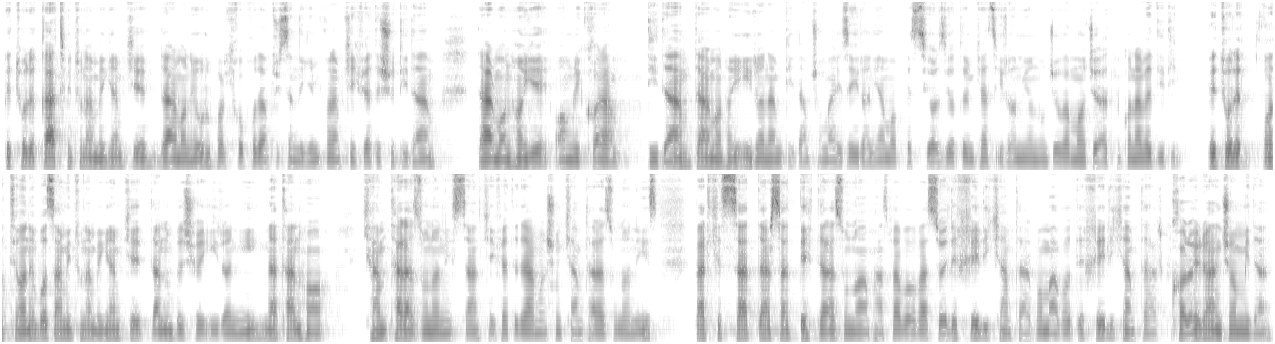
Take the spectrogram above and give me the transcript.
به طور قطع می‌تونم بگم که درمانهای اروپا که خب خودم توی زندگی می‌کنم کیفیتش رو دیدم. درمانهای آمریکا دیدم درمان های ایرانم دیدم چون مریض ایرانی هم بسیار زیاد داریم که از ایران میان اونجا و مهاجرت می‌کنن و دیدیم. به طور قاطعانه بازم می‌تونم بگم که دندون پزشکای ایرانی نه تنها کمتر از اونا نیستن کیفیت درمانشون کمتر از اونا نیست بلکه 100 درصد بهتر از اونا هم هست و با وسایل خیلی کمتر با مواد خیلی کمتر کارهایی رو انجام میدن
